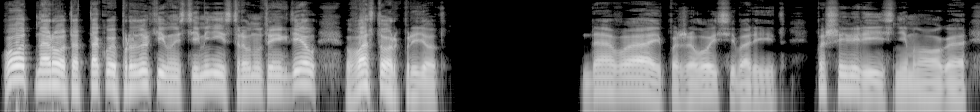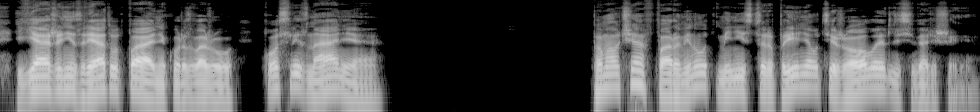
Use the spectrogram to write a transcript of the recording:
Вот народ от такой продуктивности министра внутренних дел в восторг придет». Давай, пожилой сибарит, пошевелись немного. Я же не зря тут панику развожу. После знания. Помолчав пару минут, министр принял тяжелое для себя решение.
